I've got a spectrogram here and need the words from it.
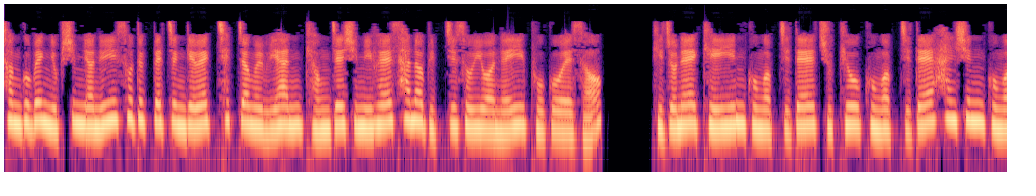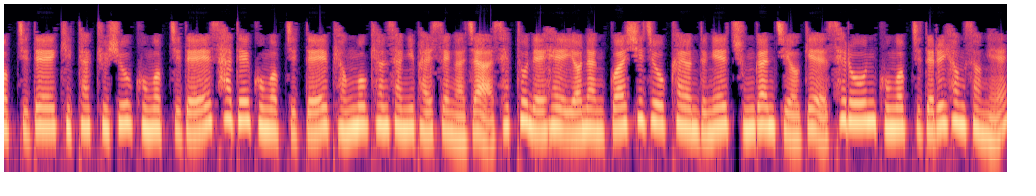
1960년의 소득배증 계획 책정을 위한 경제심의회 산업입지소위원회의 보고에서 기존의 개인 공업지대, 주교 공업지대, 한신 공업지대, 기타 규슈 공업지대의 4대 공업지대의 병목 현상이 발생하자 세토 내해 연안과 시즈오카현 등의 중간 지역에 새로운 공업지대를 형성해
